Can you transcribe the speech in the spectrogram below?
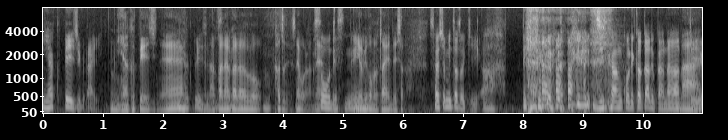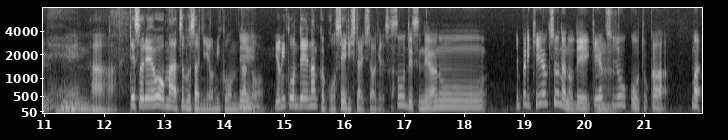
200ページぐらい。200ページね、200ページ、ね、なかなかの数ですね、これはね。そうですね。読み込むの大変でしたか最初見たとき、ああっていう。時間これかかるかなっていう。ね。うん、はあ、でそれをまあつぶさに読み込んだと、ええ、読み込んでなんかこう整理したりしたわけですか？そうですね。あのーやっぱり契約書なので、契約書条項とか、うん、まあ、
